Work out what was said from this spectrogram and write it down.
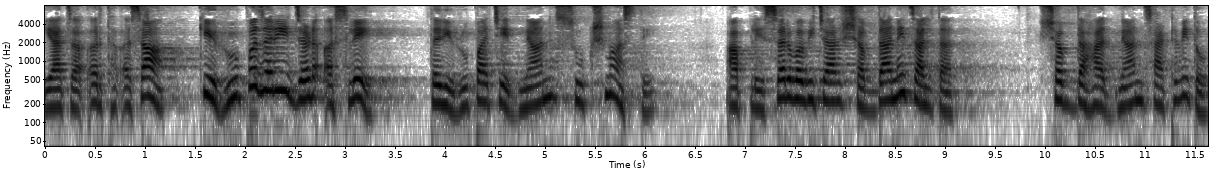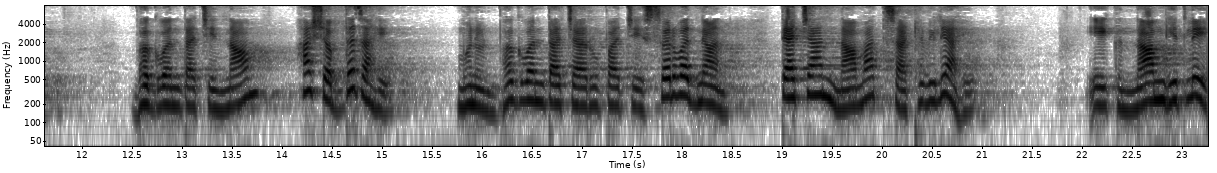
याचा अर्थ असा की रूप जरी जड असले तरी रूपाचे ज्ञान सूक्ष्म असते. आपले सर्व विचार शब्दाने चालतात. शब्द हा ज्ञान साठवितो. भगवंताचे नाम हा शब्दच आहे. म्हणून भगवंताच्या रूपाचे सर्व ज्ञान त्याच्या नामात साठविले आहे. एक नाम घेतले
